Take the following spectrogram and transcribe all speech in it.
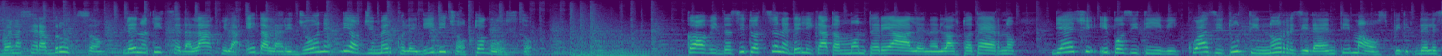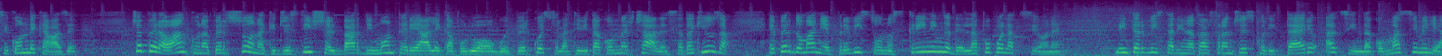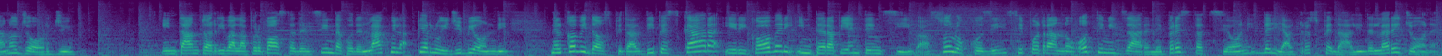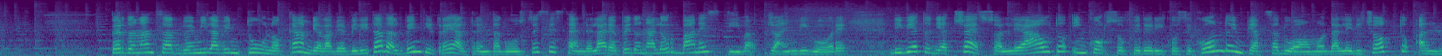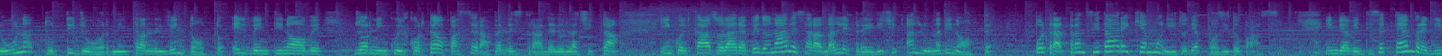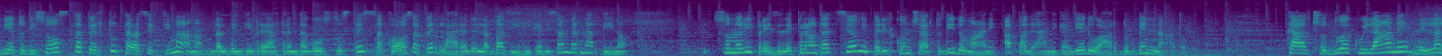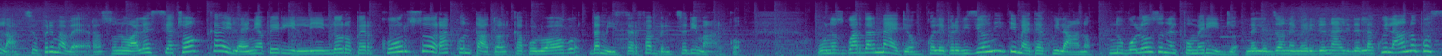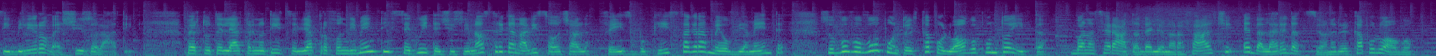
Buonasera Abruzzo, le notizie dall'Aquila e dalla regione di oggi mercoledì 18 agosto. Covid, situazione delicata a Montereale nell'Alto Aterno, 10 i positivi, quasi tutti non residenti ma ospiti delle seconde case. C'è però anche una persona che gestisce il bar di Montereale capoluogo e per questo l'attività commerciale è stata chiusa e per domani è previsto uno screening della popolazione. L'intervista di Natal Francesco Litterio al sindaco Massimiliano Giorgi. Intanto arriva la proposta del sindaco dell'Aquila Pierluigi Biondi. Nel Covid Hospital di Pescara i ricoveri in terapia intensiva, solo così si potranno ottimizzare le prestazioni degli altri ospedali della regione. Perdonanza 2021 cambia la viabilità dal 23 al 30 agosto e si estende l'area pedonale urbana estiva già in vigore. Divieto di accesso alle auto in corso Federico II in piazza Duomo dalle 18 all'1 tutti i giorni, tranne il 28 e il 29, giorni in cui il corteo passerà per le strade della città. In quel caso l'area pedonale sarà dalle 13 all'1 di notte potrà transitare chi è munito di apposito pass. In via 20 settembre divieto di sosta per tutta la settimana, dal 23 al 30 agosto, stessa cosa per l'area della Basilica di San Bernardino. Sono riprese le prenotazioni per il concerto di domani a Paganica di Edoardo Bennato. Calcio due aquilane nella Lazio Primavera. Sono Alessia Ciocca e Lenia Perilli. Il loro percorso raccontato al capoluogo da mister Fabrizio Di Marco. Uno sguardo al meteo con le previsioni di Mete Aquilano. Nuvoloso nel pomeriggio, nelle zone meridionali dell'Aquilano possibili rovesci isolati. Per tutte le altre notizie e gli approfondimenti seguiteci sui nostri canali social, Facebook, Instagram e ovviamente su www.ilcapoluogo.it. Buona serata da Eleonora Falci e dalla redazione del Capoluogo.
